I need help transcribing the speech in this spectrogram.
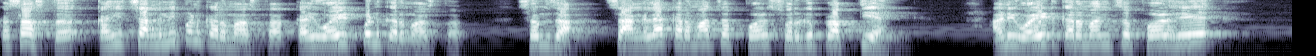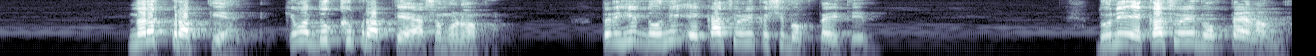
कसं असतं? काही चांगली पण कर्म असतात काही वाईट पण कर्म असतात. समजा चांगल्या कर्माचं फळ स्वर्गप्राप्ती आहे. आणि वाईट कर्मांचं फळ हे नरक प्राप्ती आहे किंवा दुःख प्राप्ती आहे असं म्हणू आपण. तर ही दोन्ही एकाच वेळी कशी भोगता येतील? दोन्ही एकाच वेळी भोगता येणार नाही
